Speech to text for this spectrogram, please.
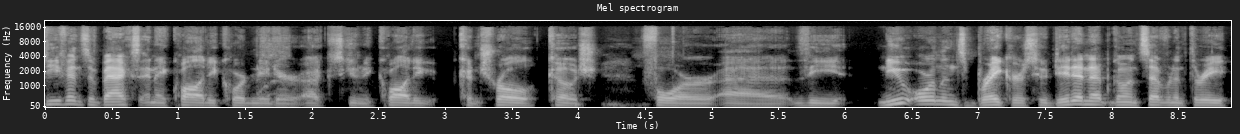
defensive backs and a quality coordinator, uh, excuse me, quality control coach for uh, the New Orleans Breakers, who did end up going seven and three.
